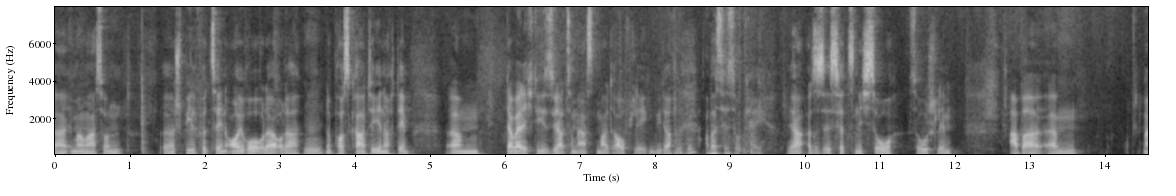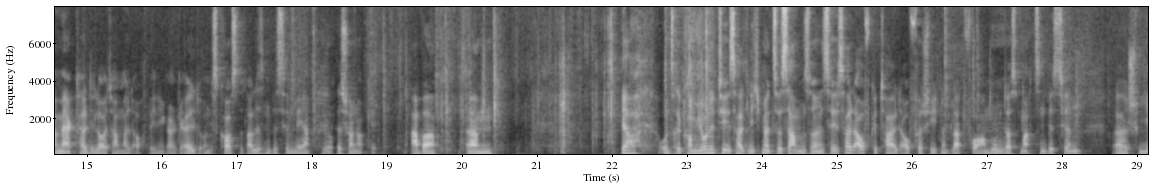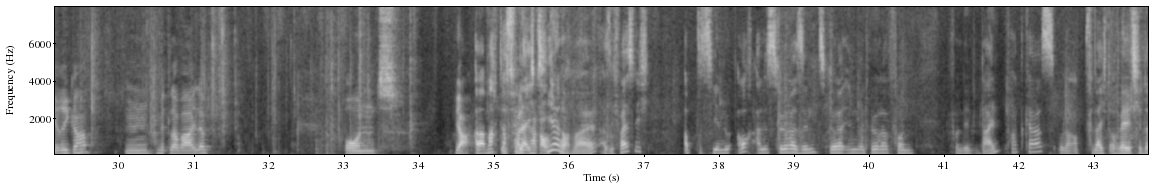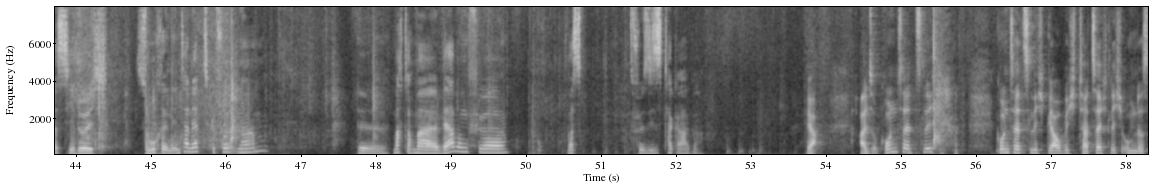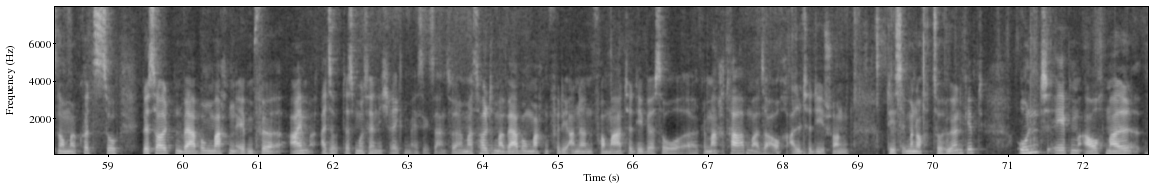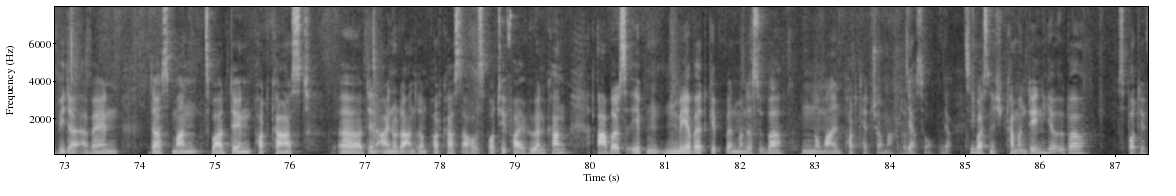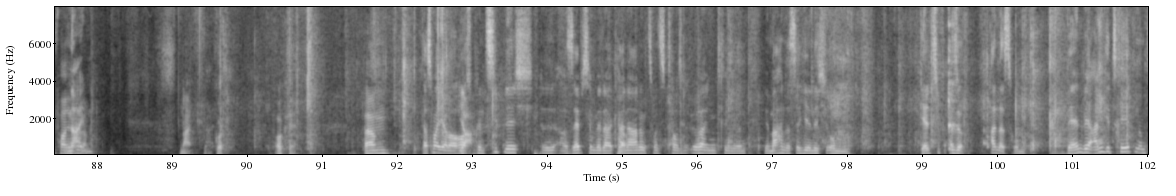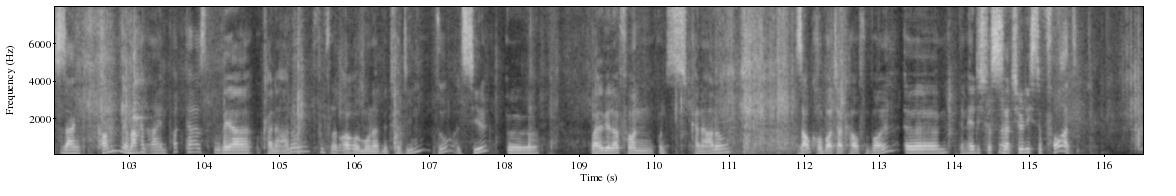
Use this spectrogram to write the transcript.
äh, immer mal so ein äh, Spiel für 10 Euro oder, oder eine Postkarte, je nachdem. Ähm, da werde ich dieses Jahr zum ersten Mal drauflegen wieder. Aber es ist okay. Ja. also es ist jetzt nicht so, so schlimm. Aber ähm, man merkt halt, die Leute haben halt auch weniger Geld und es kostet alles ein bisschen mehr. Ist schon okay. Aber ähm, ja, unsere Community ist halt nicht mehr zusammen, sondern sie ist halt aufgeteilt auf verschiedene Plattformen. Und das macht es ein bisschen äh, schwieriger mh, mittlerweile. Und ja, Aber mach doch ist halt vielleicht hier herausfordernd. nochmal. Also ich weiß nicht, ob das hier auch alles Hörer sind, Hörerinnen und Hörer von, von den, deinen Podcasts oder ob vielleicht auch welche das hier durch Suche im Internet gefunden haben. Äh, mach doch mal Werbung für was für dieses Tackerhacker. Ja, also grundsätzlich, grundsätzlich glaube ich tatsächlich, um das nochmal kurz zu, wir sollten Werbung machen eben für ein, also das muss ja nicht regelmäßig sein, sondern man sollte mal Werbung machen für die anderen Formate, die wir so äh, gemacht haben, also auch alte, die schon, die es immer noch zu hören gibt und eben auch mal wieder erwähnen, dass man zwar den Podcast äh, den ein oder anderen Podcast auch auf Spotify hören kann, aber es eben einen Mehrwert gibt, wenn man das über einen normalen Podcatcher macht oder Ja, so. ja. Ich weiß nicht, kann man den hier über Spotify Nein. hören? Nein. Gut. Okay. Ähm, Das mache ich aber auch Ja. aus Prinzip nicht. Äh, also selbst wenn wir da, keine Ja. Ahnung, 20.000 HörerInnen kriegen würden. Wir machen das ja hier nicht, um Geld zu... Also andersrum. Wären wir angetreten, um zu sagen, komm, wir machen einen Podcast, wo wir, keine Ahnung, 500 Euro im Monat mit verdienen, so als Ziel, äh, weil wir davon uns, keine Ahnung, Saugroboter kaufen wollen, ähm, dann hätte ich das natürlich sofort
